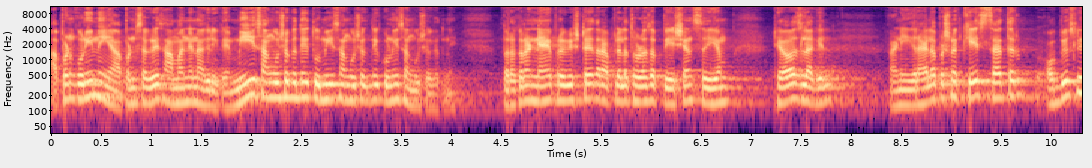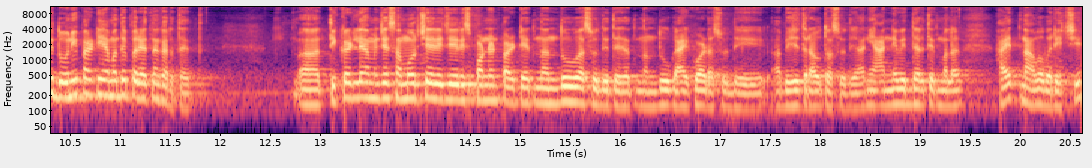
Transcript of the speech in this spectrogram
आपण कोणी नाही आपण सगळे सामान्य नागरिक आहे. मीही सांगू शकत नाही तुम्हीही सांगू शकत नाही कोणीही सांगू शकत नाही. प्रकरण न्यायप्रविष्ट आहे तर आपल्याला थोडासा पेशन्स संयम ठेवावाच लागेल. आणि राहिला प्रश्न केसचा तर ऑब्व्हियसली दोन्ही पार्टी यामध्ये प्रयत्न करत आहेत तिकडल्या म्हणजे समोरचे जे रिस्पॉन्डंट पार्टी आहेत नंदू असू दे त्याच्यात नंदू गायकवाड असू दे अभिजित राऊत असू दे आणि अन्य विद्यार्थी आहेत मला आहेत नावं बरीचशी.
